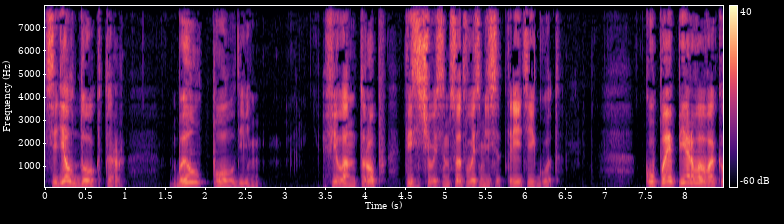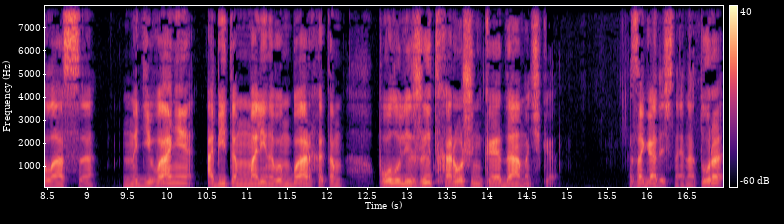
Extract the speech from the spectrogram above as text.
сидел доктор. Был полдень. Филантроп, 1883 год. Купе первого класса. На диване, обитом малиновым бархатом, полу лежит хорошенькая дамочка. Загадочная натура,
